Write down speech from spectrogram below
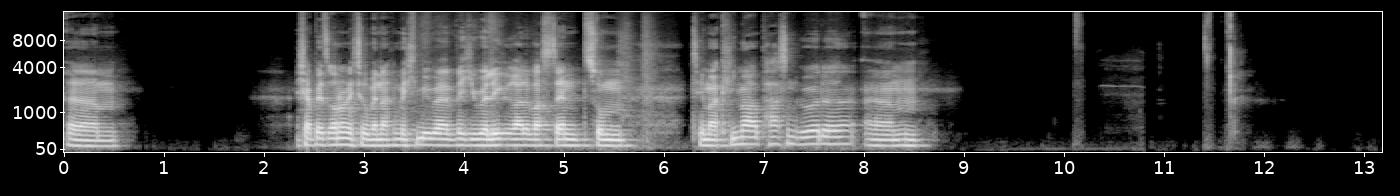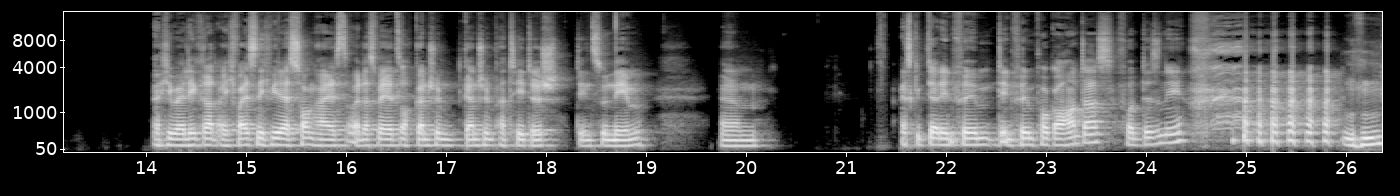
Ähm. Ich habe jetzt auch noch nicht drüber nachgedacht. Ich, über, ich überlege gerade, was denn zum Thema Klima passen würde. Ähm. Ich überlege gerade, ich weiß nicht, wie der Song heißt, aber das wäre jetzt auch ganz schön, ganz schön pathetisch, den zu nehmen. Ähm, es gibt ja den Film, den Film Pocahontas von Disney. Mhm.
